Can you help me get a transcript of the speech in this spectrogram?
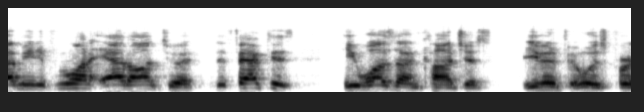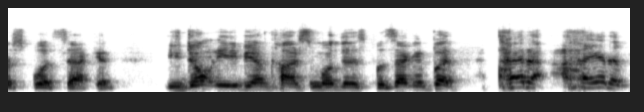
I mean, if we want to add on to it, the fact is he was unconscious, even if it was for a split second. You don't need to be unconscious more than a split second. But I had a, I had a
